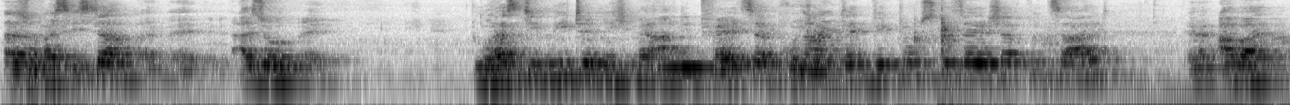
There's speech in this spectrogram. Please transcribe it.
Also ähm. was ist da, äh, also äh, du hast die Miete nicht mehr an die Pfälzer Projektentwicklungsgesellschaft bezahlt? Äh, aber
